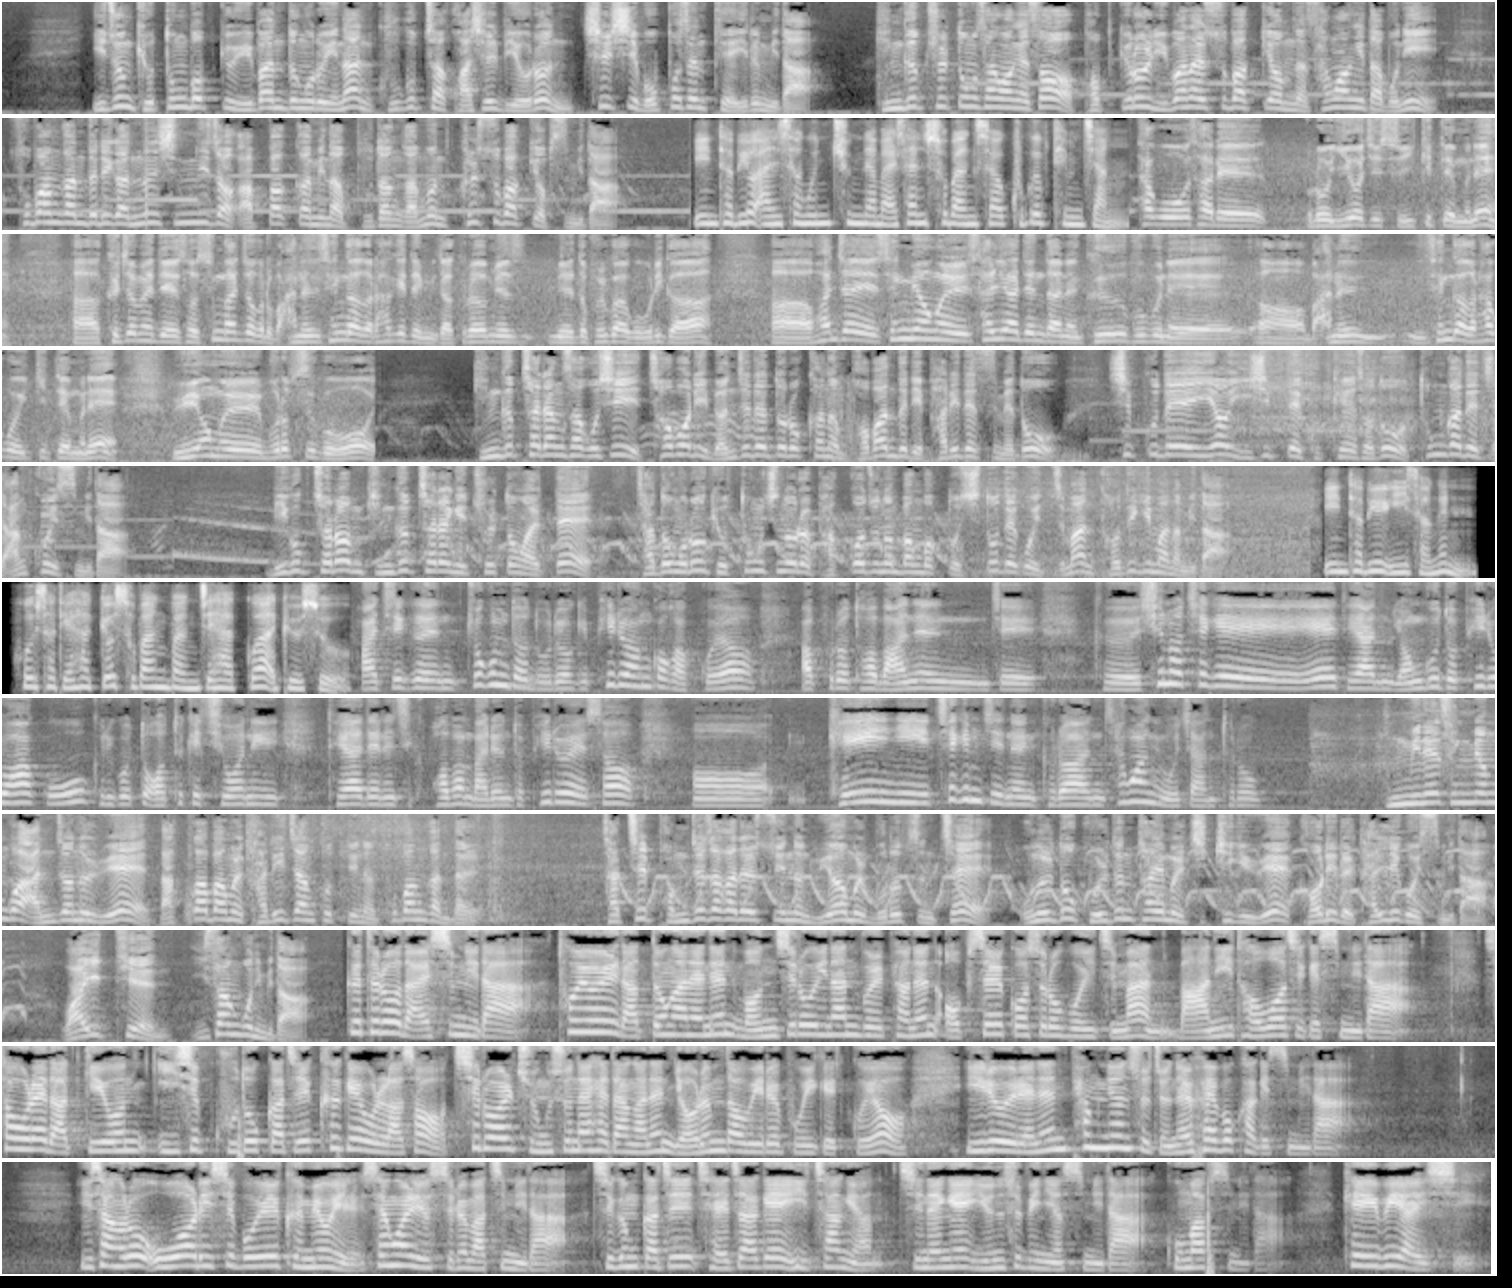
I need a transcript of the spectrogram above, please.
이중 교통법규 위반 등으로 인한 구급차 과실 비율은 75%에 이릅니다. 긴급 출동 상황에서 법규를 위반할 수밖에 없는 상황이다 보니 소방관들이 갖는 심리적 압박감이나 부담감은 클 수밖에 없습니다. 인터뷰 안성훈 충남 아산 소방서 구급팀장. 사고 사례로 이어질 수 있기 때문에 아, 그 점에 대해서 순간적으로 많은 생각을 하게 됩니다. 그럼에도 불구하고 우리가 아, 환자의 생명을 살려야 된다는 그 부분에 어, 많은 생각을 하고 있기 때문에 위험을 무릅쓰고 긴급 차량 사고 시 처벌이 면제되도록 하는 법안들이 발의됐음에도 19대에 이어 20대 국회에서도 통과되지 않고 있습니다. 미국처럼 긴급 차량이 출동할 때 자동으로 교통신호를 바꿔주는 방법도 시도되고 있지만 더디기만 합니다. 인터뷰 이성은 호서대학교 소방방재학과 교수. 아직은 조금 더 노력이 필요한 것 같고요. 앞으로 더 많은 이제 그 신호 체계에 대한 연구도 필요하고 그리고 또 어떻게 지원이 돼야 되는지 그 법안 마련도 필요해서 어 개인이 책임지는 그러한 상황이 오지 않도록 국민의 생명과 안전을 위해 낮과 밤을 가리지 않고 뛰는 소방관들. 자칫 범죄자가 될 수 있는 위험을 무릅쓴 채 오늘도 골든타임을 지키기 위해 거리를 달리고 있습니다. YTN 이상곤입니다. 끝으로 날씨입니다. 토요일 낮 동안에는 먼지로 인한 불편은 없을 것으로 보이지만 많이 더워지겠습니다. 서울의 낮 기온 29도까지 크게 올라서 7월 중순에 해당하는 여름 더위를 보이겠고요. 일요일에는 평년 수준을 회복하겠습니다. 이상으로 5월 25일 금요일 생활 뉴스를 마칩니다. 지금까지 제작의 이창현, 진행의 윤수빈이었습니다. 고맙습니다. KBIC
